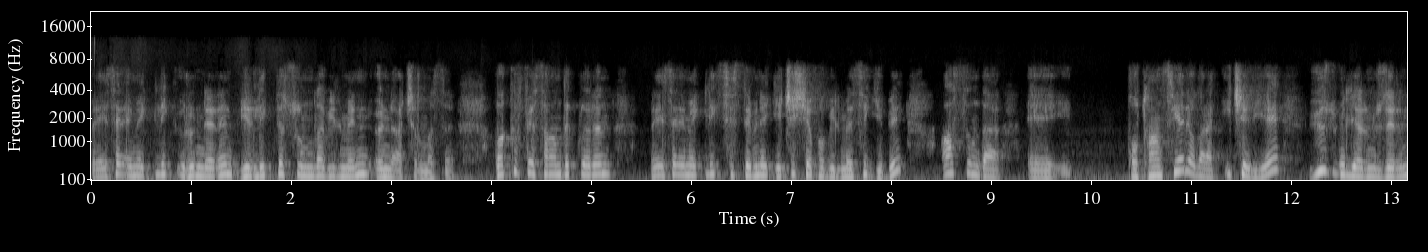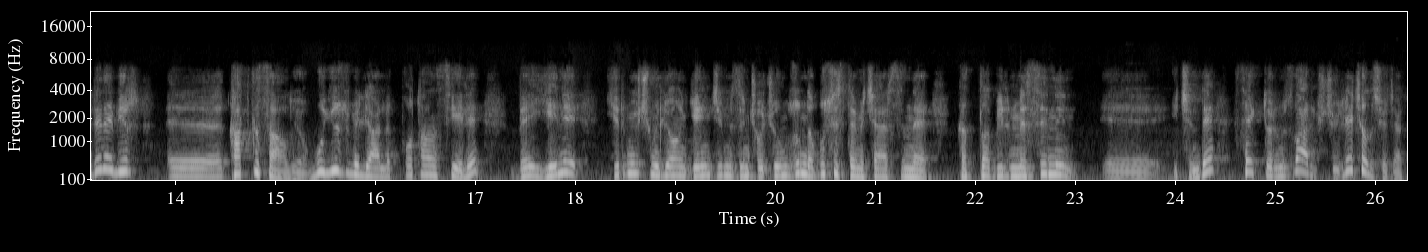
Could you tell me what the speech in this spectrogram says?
bireysel emeklilik ürünlerinin birlikte sunulabilmenin önü açılması, vakıf ve sandıkların bireysel emeklilik sistemine geçiş yapabilmesi gibi aslında e, potansiyel olarak içeriye 100 milyarın üzerinde de bir e, katkı sağlıyor. Bu 100 milyarlık potansiyeli ve yeni 23 milyon gencimizin çocuğumuzun da bu sistem içerisine katılabilmesinin e, içinde sektörümüz var gücüyle çalışacak.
